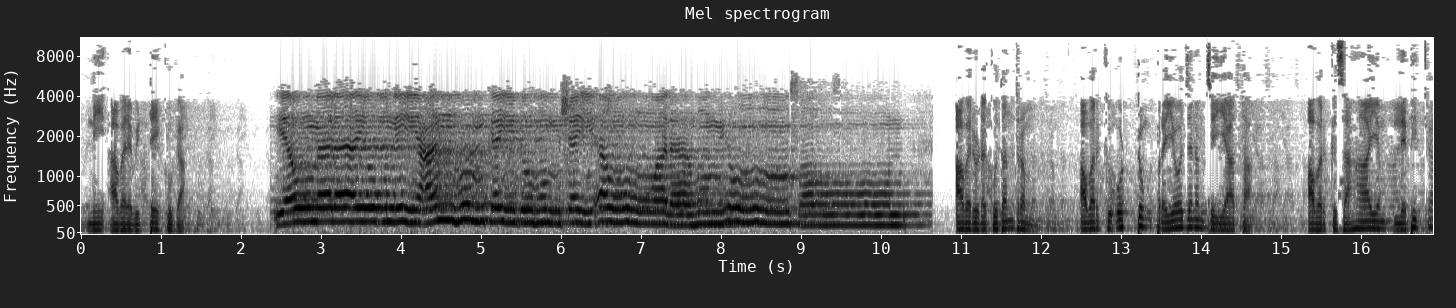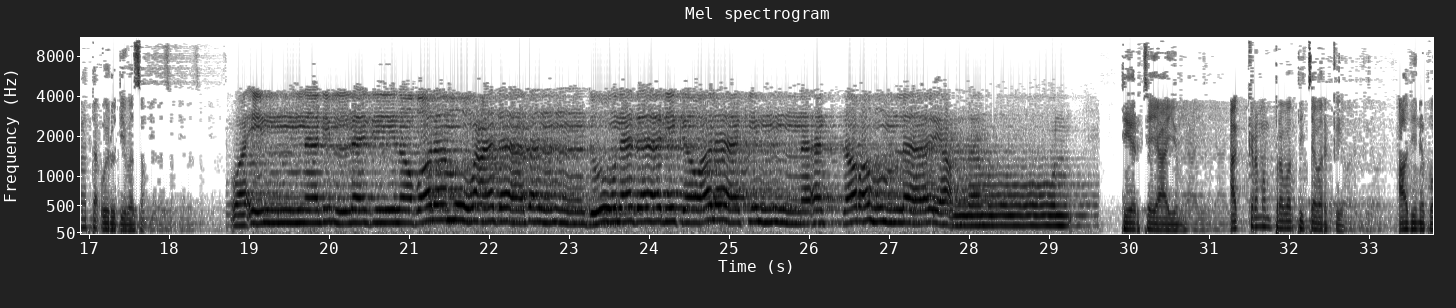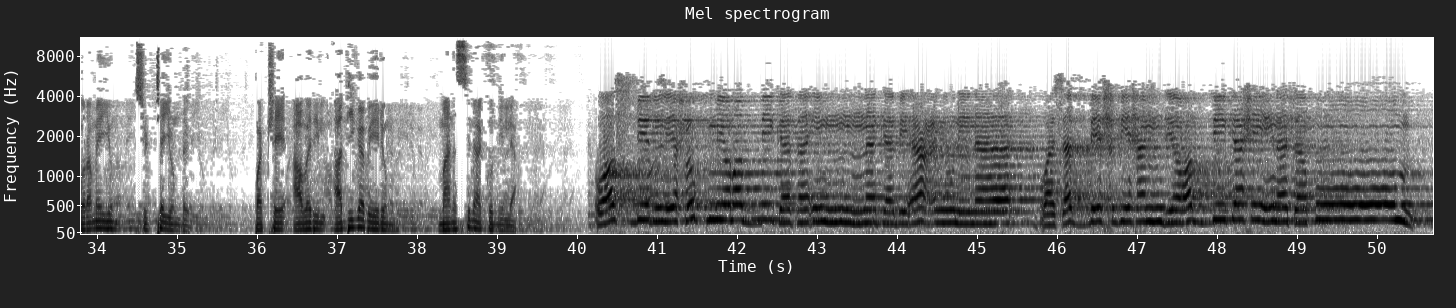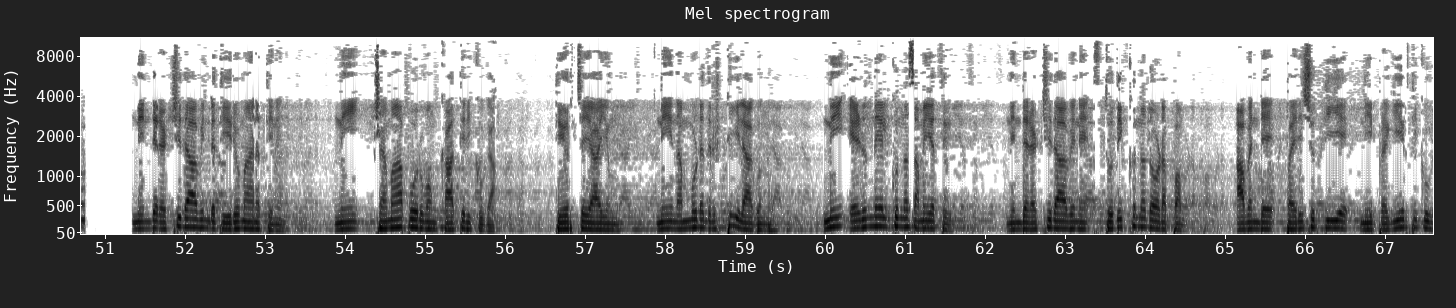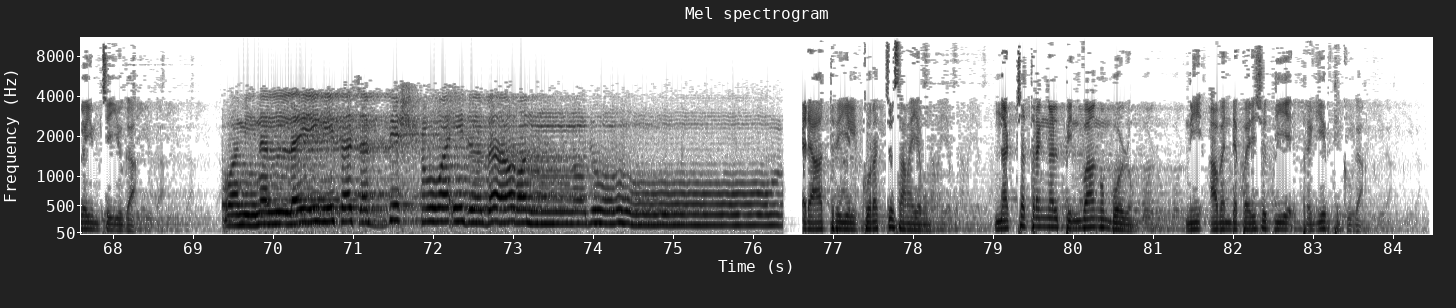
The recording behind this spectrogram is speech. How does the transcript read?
നീ അവരെ വിട്ടേക്കുക. يوم لا يغني عنهم كيدهم شيئا ولا هم ينصرون അവരുടെ കുതന്ത്രം അവർക്ക് ഒട്ടും പ്രയോജനം ചെയ്യാത്ത അവർക്ക് സഹായം ലഭിക്കാത്ത ഒരു ദിവസം وإن للذين ظلموا عذابا دون ذلك ولكن أكثرهم لا يعلمون തീർച്ചയായും അക്രമം പ്രവർത്തിച്ചവർക്ക് അതിനു പുറമേയും ശിക്ഷയുണ്ട്. പക്ഷേ അവരിൽ അധിക പേരും മനസ്സിലാക്കുന്നില്ല. നിന്റെ രക്ഷിതാവിന്റെ തീരുമാനത്തിന് നീ ക്ഷമാപൂർവം കാത്തിരിക്കുക. തീർച്ചയായും നീ നമ്മുടെ ദൃഷ്ടിയിലാകുന്നു. നീ എഴുന്നേൽക്കുന്ന സമയത്ത് നിന്റെ രക്ഷിതാവിനെ സ്തുതിക്കുന്നതോടൊപ്പം അവന്റെ പരിശുദ്ധിയെ നീ പ്രകീർത്തിക്കുകയും ചെയ്യുക. രാത്രിയിൽ കുറച്ചു സമയവും നക്ഷത്രങ്ങൾ പിൻവാങ്ങുമ്പോഴും നീ അവന്റെ പരിശുദ്ധിയെ പ്രകീർത്തിക്കുക.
